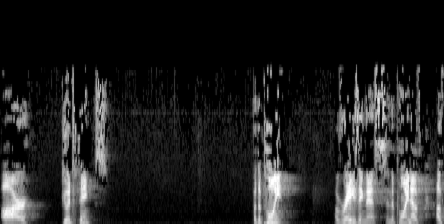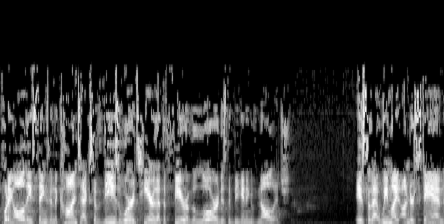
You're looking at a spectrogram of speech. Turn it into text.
are good things. But the point of raising this and the point of, of putting all these things in the context of these words here that the fear of the Lord is the beginning of knowledge is so that we might understand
